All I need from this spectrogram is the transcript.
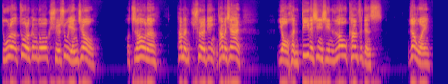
读了做了更多学术研究之后呢，他们确定他们现在有很低的信心 （low confidence），认为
